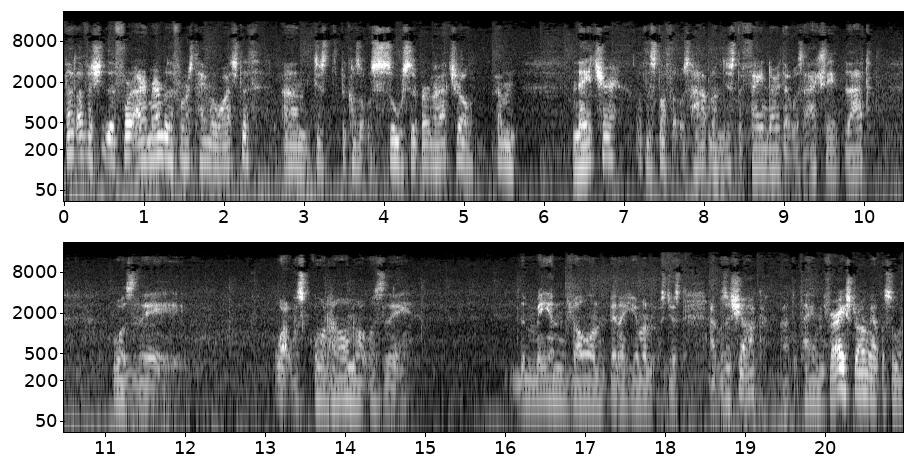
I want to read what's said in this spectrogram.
bit of a. Sh- the fir- I remember the first time I watched it, and just because it was so supernatural and nature of the stuff that was happening, just to find out that was actually that was the what was going on, what was the the main villain being a human was just it was a shock at the time. Very strong episode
